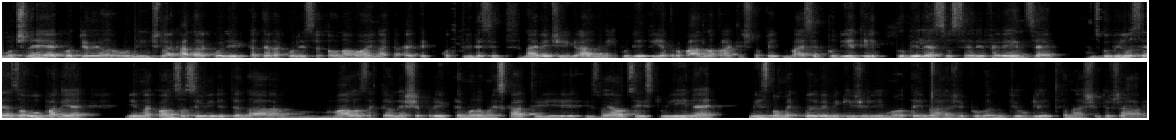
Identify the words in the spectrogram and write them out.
močneje, kot jo je uničila kadarkoli, katerakoli svetovna vojna, kajti od 30 največjih gradbenih podjetij je propadlo praktično 25 podjetij, izgubile so se reference, izgubilo se je zaupanje in na koncu vsi vidite, da malo zahtevnejše projekte moramo iskati izvajalce iz tujine. Mi smo med prvimi, ki želimo tej branži povrniti ugled v naši državi.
